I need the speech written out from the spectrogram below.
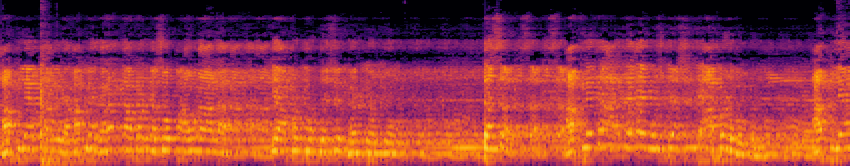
आपल्या चांगल्या आपण कसं पाहुणा आला की आपण पद्धतशीर घर ठेवतो तसंच आपल्या ज्या आतल्या काही गोष्टी असतील ते आपण बघू. आपल्या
